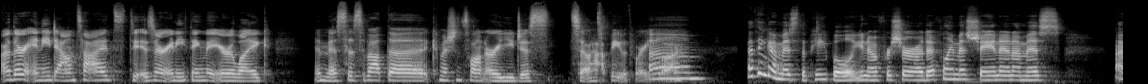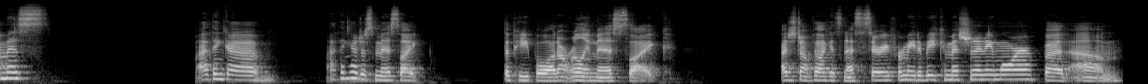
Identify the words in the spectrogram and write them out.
Are there any downsides? Is there anything that you're like, I miss this about the commission salon, or are you just so happy with where you are? Um, I think I miss the people, you know, for sure. I definitely miss Shannon. I miss, I miss. I think I, I think I just miss like the people. I don't really miss like. I just don't feel like it's necessary for me to be commissioned anymore. But um,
